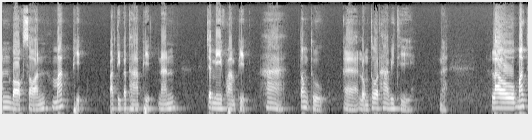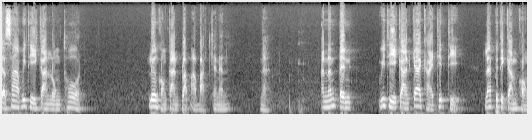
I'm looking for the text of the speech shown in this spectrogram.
รบอกสอนมักผิด ปฏิปทาผิดนั้น จะมีความผิด 5 ต้องถูกลงโทษ 5 วิธีนะเรามักจะทราบวิธีการลงโทษ เรื่องของการปรับอาบัติแค่นั้นนะอันนั้นเป็นวิธีการแก้ไขทิฏฐิ และพฤติกรรมของ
